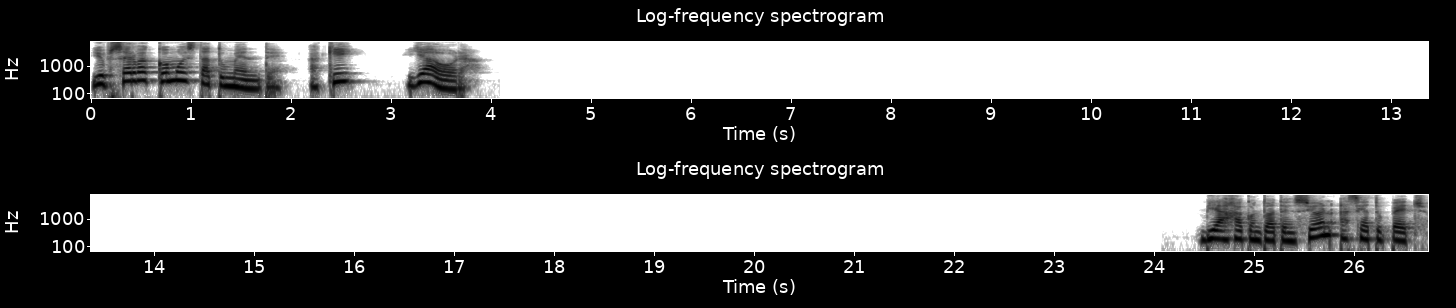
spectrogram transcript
y observa cómo está tu mente aquí y ahora. Viaja con tu atención hacia tu pecho,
